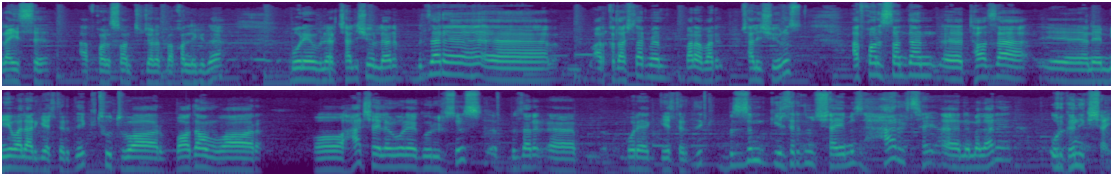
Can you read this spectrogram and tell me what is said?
reisi Afganistan Ticaret Bakanlığı'da. Bu evler çalışıyorlar. Bizler e, arkadaşlarla beraber çalışıyoruz. Afganistan'dan e, e, yani meyveler getirdik. Tut var, badam var, o her şeyler oraya görüyorsunuz. Bizler e, buraya getirdik. Bizim getirdiğimiz şeyimiz her şey e, nemeleri organik şey.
